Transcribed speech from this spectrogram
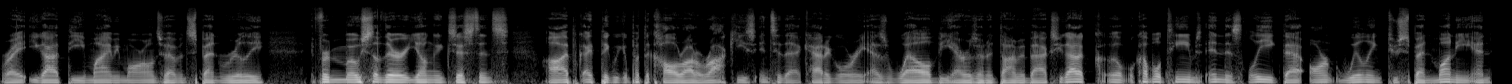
right? You got the Miami Marlins who haven't spent really for most of their young existence. Uh, I, I, think we can put the Colorado Rockies into that category as well. The Arizona Diamondbacks. You got a, a couple teams in this league that aren't willing to spend money, and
